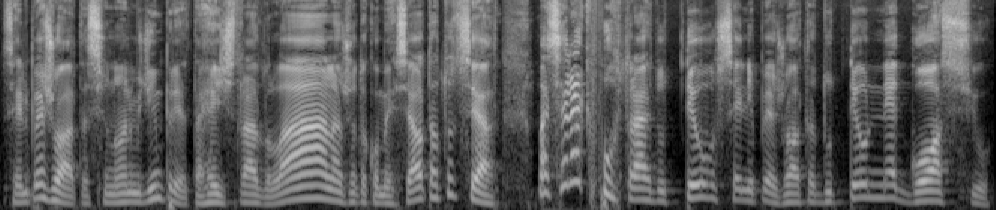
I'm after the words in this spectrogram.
CNPJ, sinônimo de empresa. Está registrado lá na junta comercial, tá tudo certo. Mas será que por trás do teu CNPJ, do teu negócio,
